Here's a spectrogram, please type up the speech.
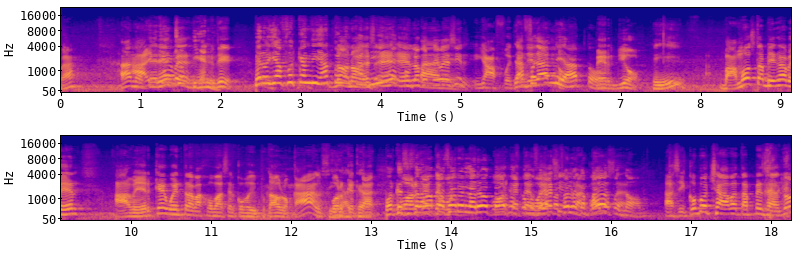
¿Va? Ah, no, Hay que derecho ver- tiene. sí. Pero ya fue candidato No, a la no, es, alcaldía, es- es lo que te iba a decir. Ya fue Ya fue candidato. candidato. Perdió. Sí. Vamos también a ver, a ver qué buen trabajo va a hacer como diputado local. Sí, porque que- porque si se la va a pasar voy- en Texas, te como se a la pasó en la campaña, cosa. pues no. Así como Chava está pensando,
